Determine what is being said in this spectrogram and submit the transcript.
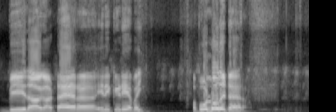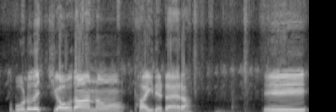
ਬੇਦਾਗਾ ਟਾਇਰ। ਇਹਦੇ ਕਿਹੜੇ ਆ ਬਾਈ? ਅਪੋਲੋ ਦੇ ਟਾਇਰ ਆ। ਅਪੋਲੋ ਦੇ 14 9 28 ਦੇ ਟਾਇਰ ਆ। ਤੇ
